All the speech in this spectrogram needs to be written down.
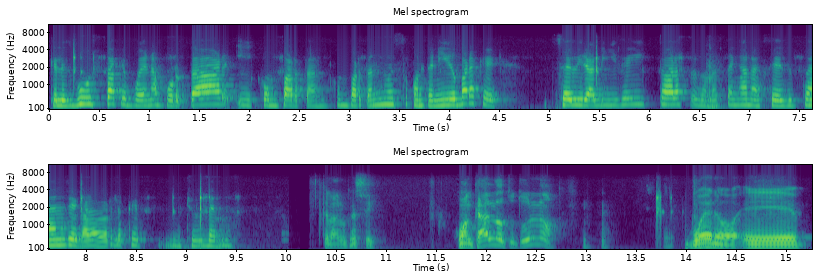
que les gusta, que pueden aportar y compartan, compartan nuestro contenido para que se viralice y todas las personas tengan acceso y puedan llegar a ver lo que muchos vemos. Claro que sí. Juan Carlos, tu turno. Bueno, eh,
